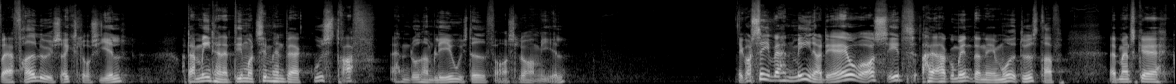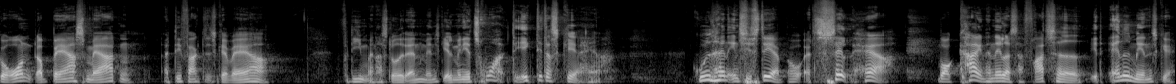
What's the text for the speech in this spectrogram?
være fredløs og ikke slås ihjel? Og der mente han, at det må simpelthen være Guds straf, at han lod ham leve i stedet for at slå ham ihjel. Jeg kan godt se, hvad han mener. Det er jo også et af argumenterne imod dødstraf, at man skal gå rundt og bære smerten, at det faktisk skal være, fordi man har slået et andet menneske ihjel. Men jeg tror, det er ikke det, der sker her. Gud han insisterer på, at selv her, hvor Kain han ellers har frataget et andet menneske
